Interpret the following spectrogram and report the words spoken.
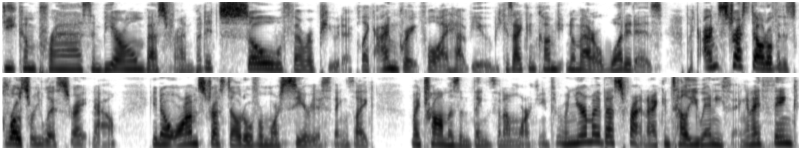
decompress and be our own best friend, but it's so therapeutic. Like I'm grateful I have you because I can come to you no matter what it is. Like I'm stressed out over this grocery list right now, you know, or I'm stressed out over more serious things like my traumas and things that I'm working through. And you're my best friend. I can tell you anything. And I think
